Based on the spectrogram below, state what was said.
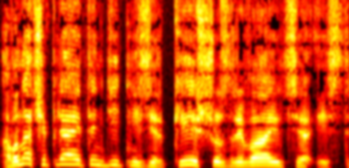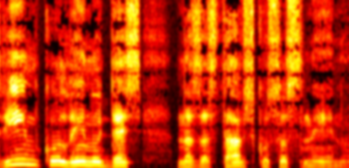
а вона чіпляє тендітні зірки, що зриваються, і стрімко линуть десь на заставську соснину.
